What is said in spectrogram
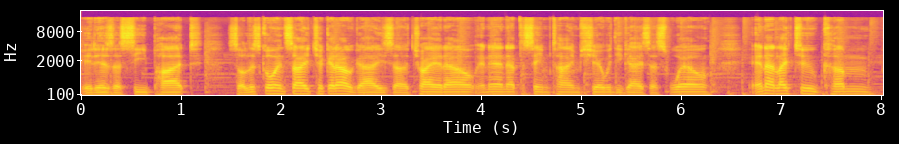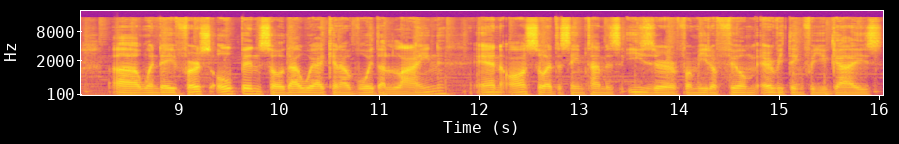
it is a Sea Pot. So let's go inside, check it out, guys. Uh, try it out, and then at the same time, share with you guys as well. And I'd like to come uh, when they first open, so that way I can avoid the line. And also at the same time, it's easier for me to film everything for you guys.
